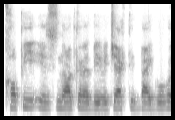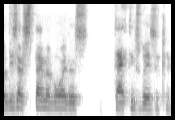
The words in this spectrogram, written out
copy is not going to be rejected by Google. These are spam avoidance tactics, basically.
